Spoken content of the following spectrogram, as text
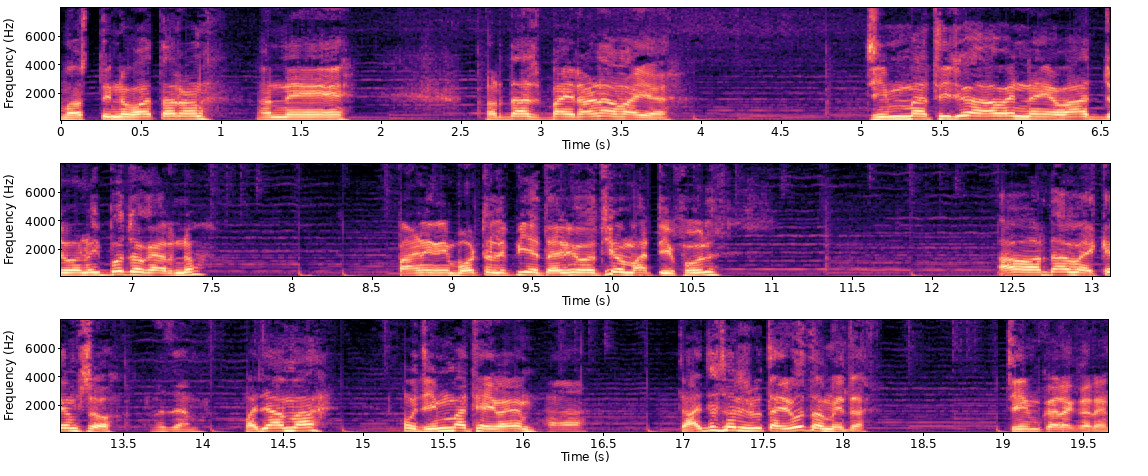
મસ્તીનું વાતાવરણ અને હરદાસભાઈ રાણાભાઈ જીમમાંથી જો આવે ને વાત જોવાનો ઈભો તો કારનો. પાણીની બોટલ પીએ તર્યો થયો માટી ફૂલ. આવો હરદાસભાઈ કેમ છો? મજામાં. મજામાં? હું જીમમાંથી આવ્યો એમ. જાજુ શરીર ઉતાર્યું તમે તો. જીમ કરે કરે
